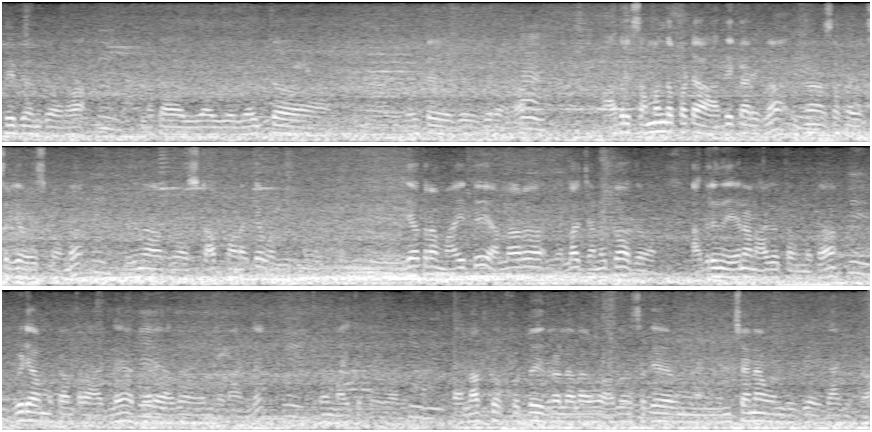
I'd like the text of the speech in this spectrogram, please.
ಬಿ ಬಿ ಎಂ ಕೆ ಅವರು ಮತ್ತು ಹೆಲ್ತ್ ಹೆಲ್ತ್ ಇದು ಇದಿರೋರು ಅದ್ರಿಗೆ ಸಂಬಂಧಪಟ್ಟ ಅಧಿಕಾರಿಗಳು ಇದನ್ನ ಸ್ವಲ್ಪ ಎಚ್ಚರಿಕೆ ವಹಿಸ್ಕೊಂಡು ಇದನ್ನ ಸ್ಟಾಪ್ ಮಾಡೋಕ್ಕೆ ಒಂದು ಇದು ಥರ ಮಾಹಿತಿ ಎಲ್ಲರೂ ಎಲ್ಲ ಜನಕ್ಕೂ ಅದು ಅದರಿಂದ ಏನೇನು ಆಗುತ್ತೆ ಅಂದ್ಬಿಟ್ಟು ವಿಡಿಯೋ ಮುಖಾಂತರ ಆಗಲಿ ಬೇರೆ ಯಾವುದೋ ಏನಾರ ಆಗಲಿ ಮಾಹಿತಿ ಕೊಡಬೇಕು ಎಲ್ಲದಕ್ಕೂ ಫುಡ್ ಇದರಲ್ಲೆಲ್ಲ ಅದು ಸತಿ ಮುಂಚೆನೇ ಒಂದು ಇದು ಇದಾಗಿತ್ತು.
